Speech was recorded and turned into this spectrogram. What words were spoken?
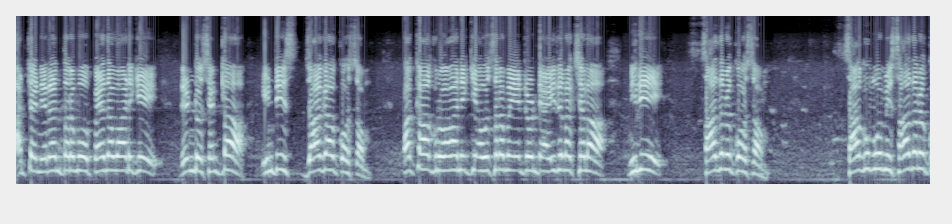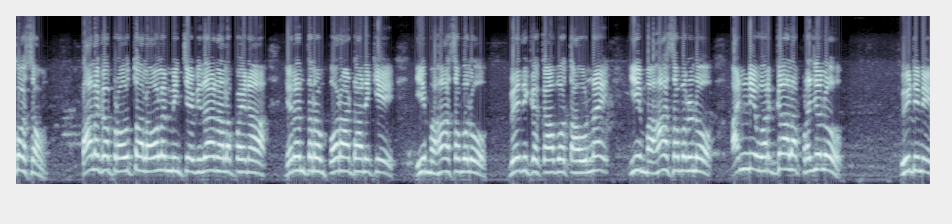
అట్ట నిరంతరము పేదవాడికి రెండు సెంట్ల ఇంటి జాగా కోసం పక్కా గృహానికి అవసరమయ్యేటువంటి ఐదు లక్షల నిధి సాధన కోసం సాగుభూమి సాధన కోసం పాలక ప్రభుత్వాలు అవలంబించే విధానాలపైన నిరంతరం పోరాటానికి ఈ మహాసభలు వేదిక కాబోతా ఉన్నాయి. ఈ మహాసభలను అన్ని వర్గాల ప్రజలు వీటిని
